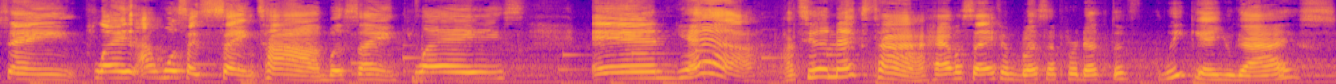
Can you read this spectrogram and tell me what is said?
Same place. I would say same time, but same place. And yeah, until next time, have a safe and blessed, and productive weekend, you guys.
